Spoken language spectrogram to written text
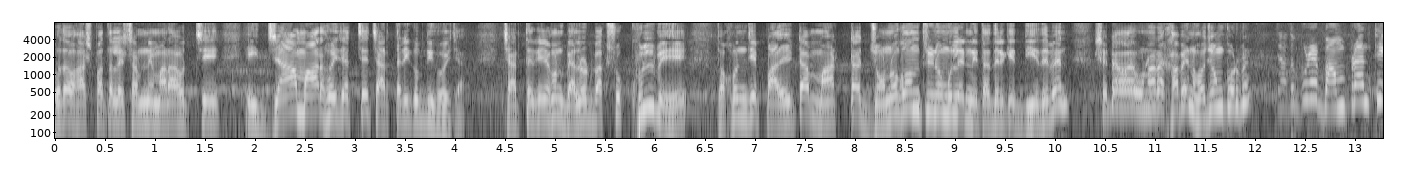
কোথাও হাসপাতালের সামনে মারা হচ্ছে, এই যা মার হয়ে যাচ্ছে চার তারিখ অবধি হয়ে যায়। চার তারিখে যখন ব্যালট বাক্স খুলবে, তখন যে পাল্টা মাঠটা জনগণ তৃণমূলের নেতাদেরকে দিয়ে দেবেন, সেটা ওনারা খাবেন, হজম করবেন। যাদবপুরের বাম প্রান্তে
